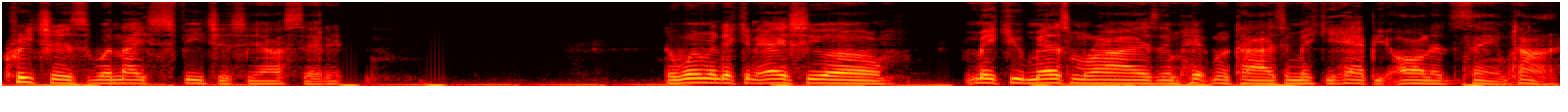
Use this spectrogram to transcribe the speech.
creatures with nice features. Yeah, I said it. The women that can actually uh, make you mesmerize and hypnotize and make you happy all at the same time.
